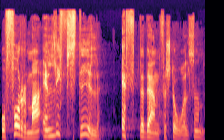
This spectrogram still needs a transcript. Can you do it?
och forma en livsstil efter den förståelsen.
